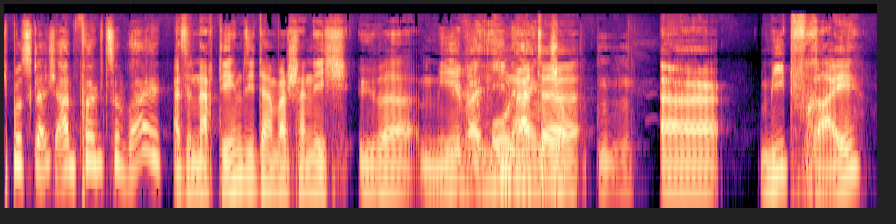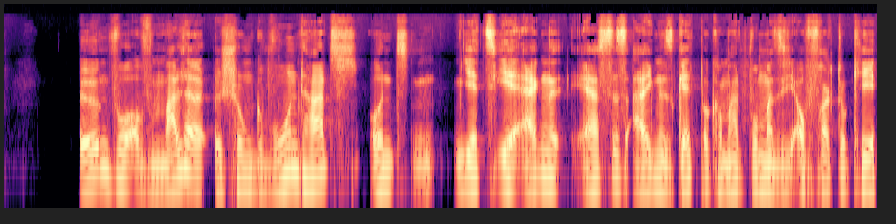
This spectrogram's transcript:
Ich muss gleich anfangen zu weinen. Also nachdem sie dann wahrscheinlich über mehrere Über Monate äh, mietfrei irgendwo auf Malle schon gewohnt hat und jetzt ihr erstes eigenes Geld bekommen hat, wo man sich auch fragt, okay,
